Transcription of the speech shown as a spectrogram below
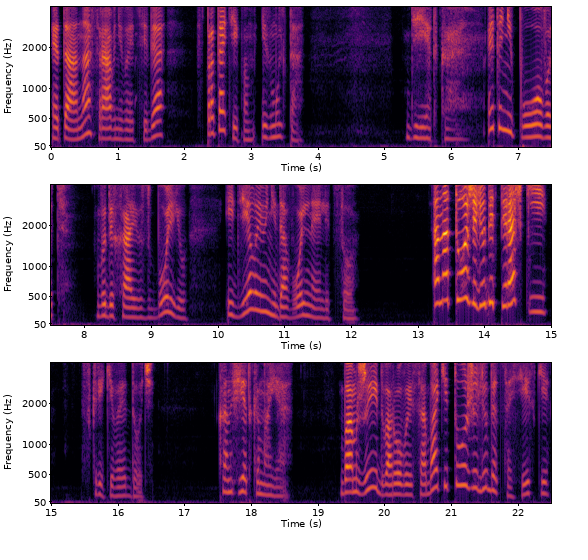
Это она сравнивает себя с прототипом из мульта. «Детка, это не повод», — выдыхаю с болью и делаю недовольное лицо. «Она тоже любит пирожки», — вскрикивает дочь. «Конфетка моя, бомжи и дворовые собаки тоже любят сосиски.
